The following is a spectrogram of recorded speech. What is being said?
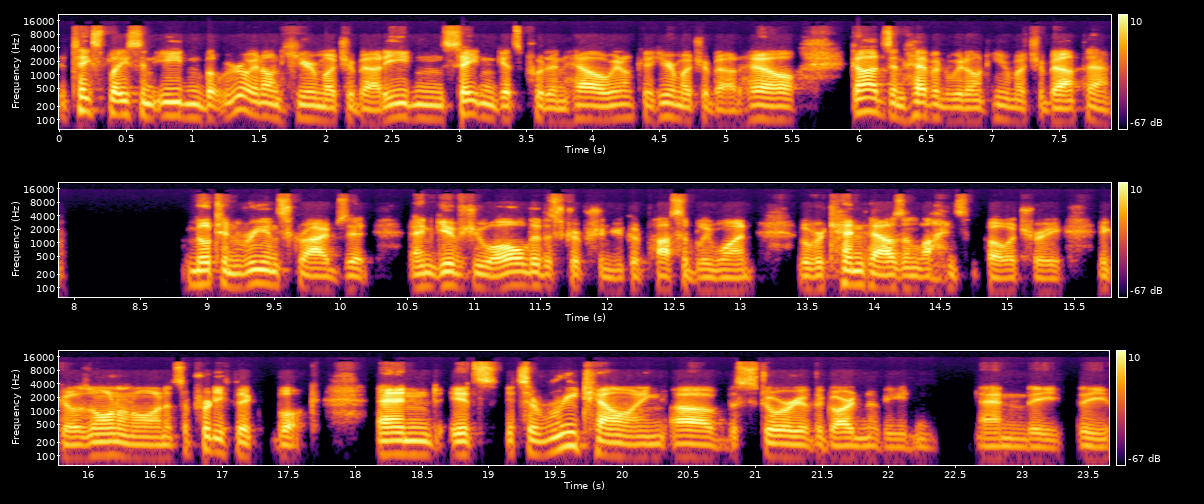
it takes place in Eden, but we really don't hear much about Eden. Satan gets put in hell. We don't hear much about hell. God's in heaven. We don't hear much about that. Milton reinscribes it and gives you all the description you could possibly want, over 10,000 lines of poetry. It goes on and on. It's a pretty thick book. And it's it's a retelling of the story of the Garden of Eden and the the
